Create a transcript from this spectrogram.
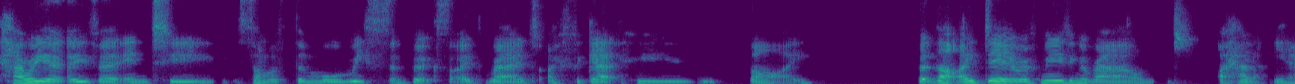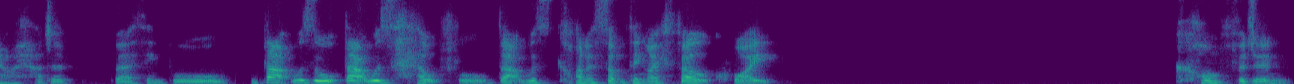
carryover into some of the more recent books that I've read. I forget who by but that idea of moving around I had you know I had a birthing ball. That was all that was helpful. That was kind of something I felt quite confident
